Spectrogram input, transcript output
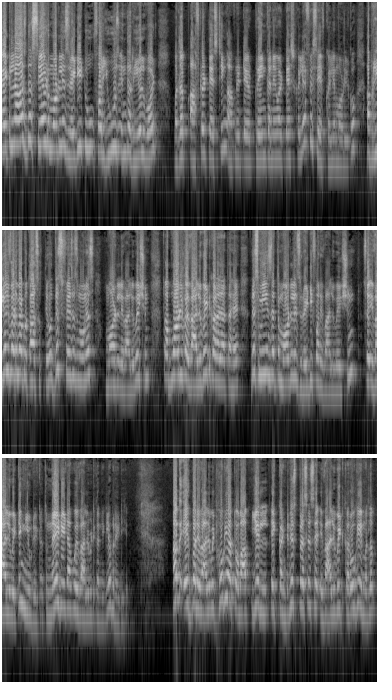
At last the saved model is ready to for use in the real world मतलब आफ्टर टेस्टिंग आपने ट्रेन करने के बाद टेस्ट कर लिया, फिर सेव कर लिया मॉडल को। अब रियल वर्ल्ड में आप बता सकते हो this phase is known as model evaluation तो अब मॉडल को इवेल्युएट करा जाता है। This means that the model is ready for evaluation so evaluating new data तो नए डेटा को इवेल्युएट करने के लिए रेडी है। अब एक बार इवेल्युएट हो गया तो अब आप ये एक कंटिन्यूस प्रोसेस से इवेल्युएट करोगे मतलब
